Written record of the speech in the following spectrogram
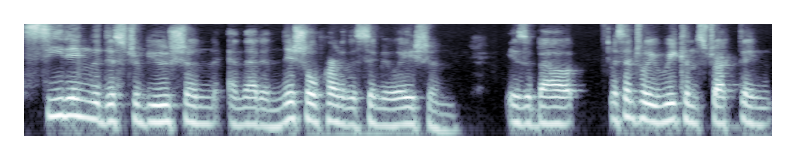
seeding the distribution and that initial part of the simulation is about essentially reconstructing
